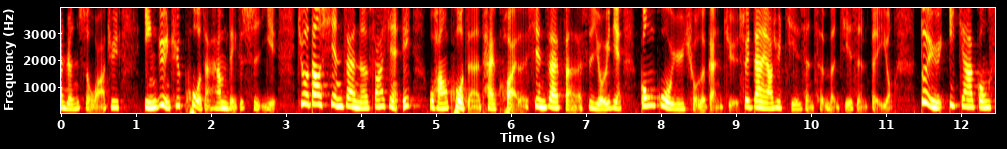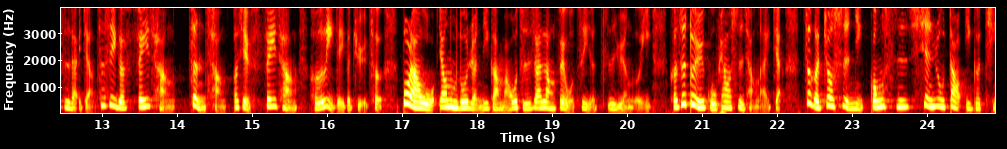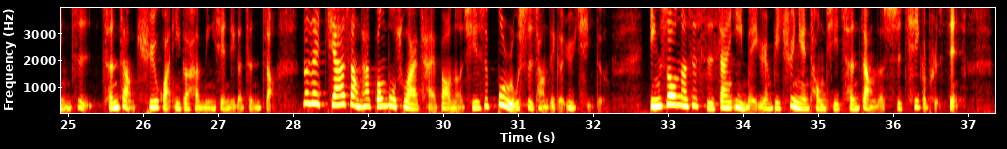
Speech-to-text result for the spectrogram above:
人手啊，去营运，去扩展他们的一个事业。结果到现在呢，发现诶，我好像扩展得太快了，现在反而是有一点供过于求的感觉，所以当然要去节省成本、节省费用。对于一家公司来讲，这是一个非常正常而且非常合理的一个决策，不然我要那么多人力干嘛？我只是在浪费我自己的资源而已。可是对于股票市场来讲，这个就是你公司陷入到一个停滞、成长趋缓一个很明显的一个征兆。那再加上它公布出来财报呢，其实是不如市场的一个预期的，营收呢是十三亿美元，比去年同期成长了十七个 percent。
